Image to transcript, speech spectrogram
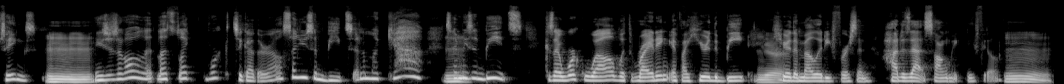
sings. And he's just like, oh, let, us like work together. I'll send you some beats. And I'm like, yeah, send me Mm. some beats. Because I work well with writing. If I hear the beat, Yeah. hear the melody first, and how does that song make me feel? Mm.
